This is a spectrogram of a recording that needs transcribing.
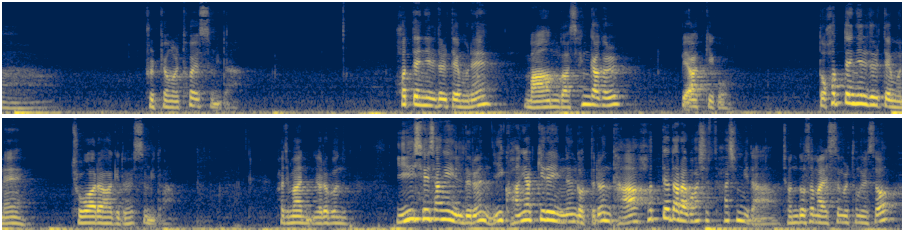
아, 불평을 토했습니다. 헛된 일들 때문에 마음과 생각을 빼앗기고 또 헛된 일들 때문에 조화라 하기도 했습니다. 하지만 여러분 이 세상의 일들은 이 광야길에 있는 것들은 다 헛되다라고 하십니다. 전도서 말씀을 통해서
